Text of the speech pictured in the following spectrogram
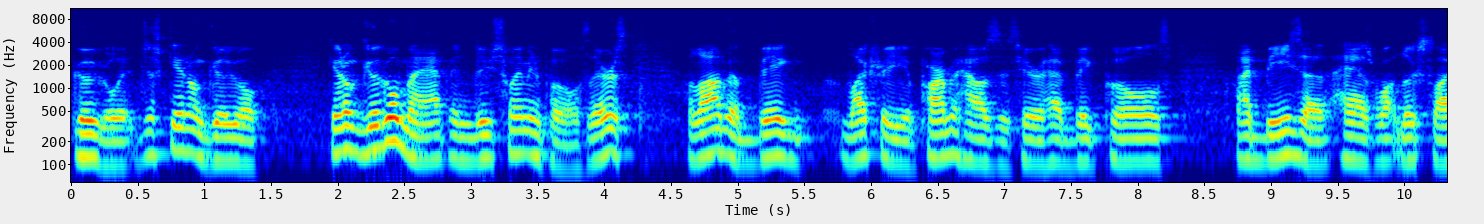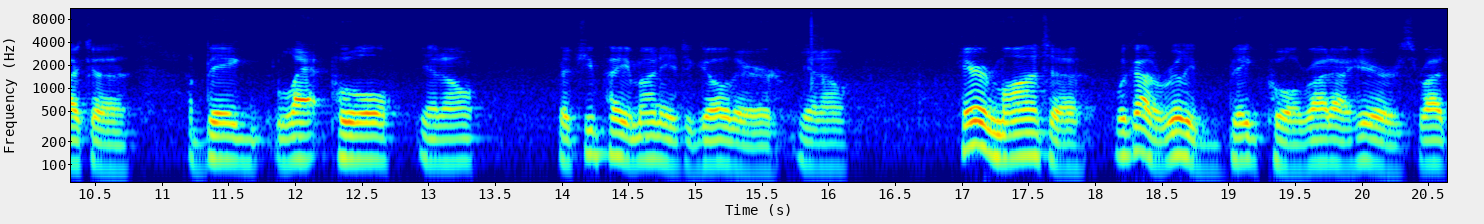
Google it. Just get on Google, get on Google Map and do swimming pools. There's a lot of the big luxury apartment houses here have big pools. Ibiza has what looks like a, a big lap pool, you know, but you pay money to go there, you know. Here in Manta, we got a really big pool right out here. It's right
